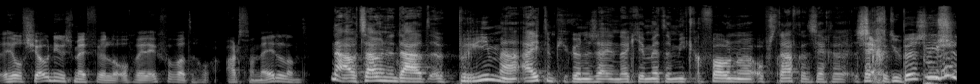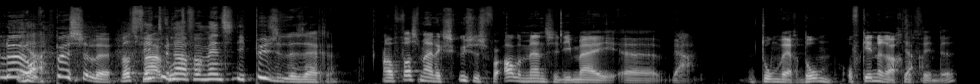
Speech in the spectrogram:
heel shownieuws mee vullen. Of weet ik veel wat, Hart van Nederland. Nou, het zou inderdaad een prima itempje kunnen zijn dat je met een microfoon eh, op straat gaat zeggen, zegt, u puzzelen? puzzelen Ja. of puzzelen? Wat vindt Maar u goed, nou van mensen die puzzelen zeggen? Alvast mijn excuses voor alle mensen die mij, eh, ja, domweg dom of kinderachtig Ja. vinden.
